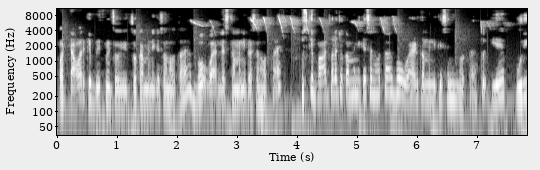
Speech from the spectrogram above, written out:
और टावर के बीच में जो जो कम्युनिकेशन होता है वो वायरलेस कम्युनिकेशन होता है। उसके बाद वाला जो कम्युनिकेशन होता है वो वायर्ड कम्युनिकेशन ही होता है। तो ये पूरी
